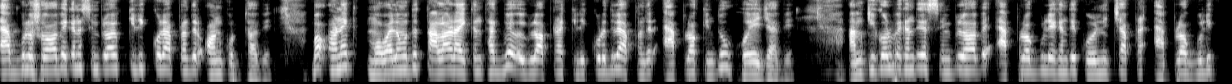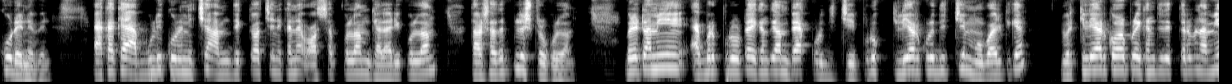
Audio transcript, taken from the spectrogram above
অ্যাপগুলো শো হবে, এখানে সিম্পলভাবে ক্লিক করে আপনাদের অন করতে হবে। বা অনেক মোবাইলের মধ্যে তালার আইকন থাকবে, ওইগুলো আপনারা ক্লিক করে দিলে আপনাদের অ্যাপ লক কিন্তু হয়ে যাবে। আমি কি করব? এখান থেকে সিম্পলভাবে অ্যাপ লকগুলি এখান থেকে করে নিচ্ছে, আপনার অ্যাপ লকগুলি করে নেবেন। এক একা অ্যাপগুলি করে নিচ্ছে। আমি দেখতে পাচ্ছেন এখানে হোয়াটসঅ্যাপ করলাম গ্যালারি করলাম, তার সাথে প্লে স্টোর করলাম। এবার এটা আমি একবার পুরোটা এখান থেকে আমি ব্যাক করে দিচ্ছি, পুরো ক্লিয়ার করে দিচ্ছি মোবাইলটিকে এবার ক্লিয়ার করার পর এখান থেকে দেখতে পারবেন আমি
